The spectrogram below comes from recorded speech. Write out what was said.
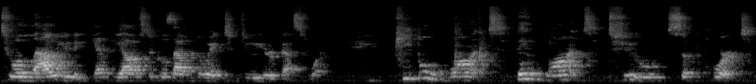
to allow you to get the obstacles out of the way to do your best work. People want, they want to support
